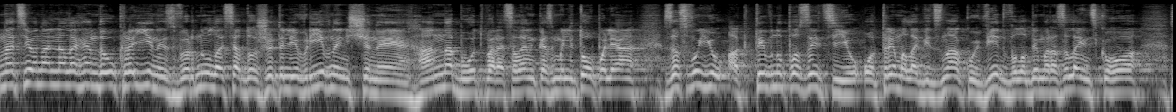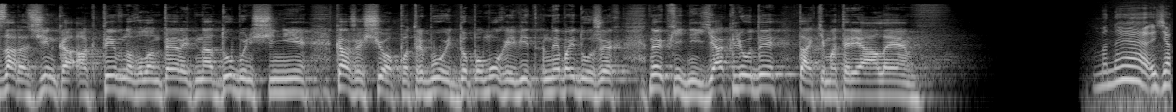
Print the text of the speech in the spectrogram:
Національна легенда України звернулася до жителів Рівненщини. Ганна Бут, переселенка з Мелітополя, за свою активну позицію отримала відзнаку від Володимира Зеленського. Зараз жінка активно волонтерить на Дубинщині. каже, що потребують допомоги від небайдужих. Необхідні як люди, так і матеріали. Мене як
